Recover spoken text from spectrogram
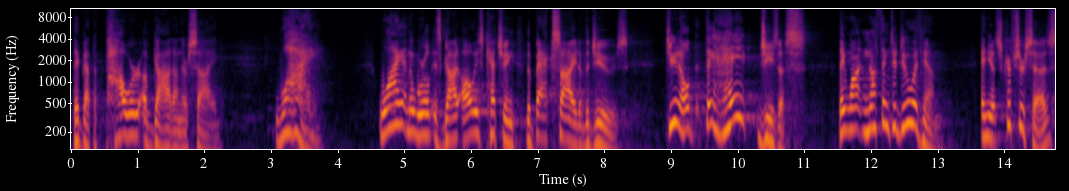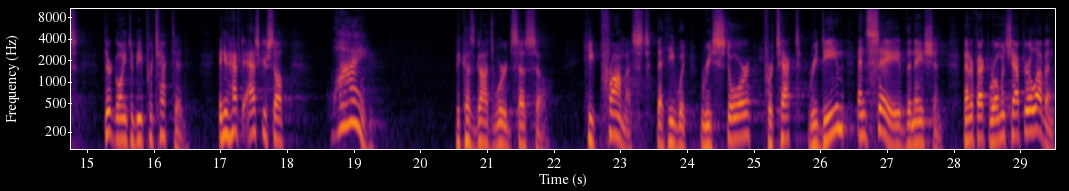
They've got the power of God on their side. Why? Why in the world is God always catching the backside of the Jews? Do you know they hate Jesus? They want nothing to do with him. And yet, Scripture says they're going to be protected. And you have to ask yourself, why? Because God's Word says so he promised that he would restore, protect, redeem, and save the nation. Matter of fact, Romans chapter 11,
